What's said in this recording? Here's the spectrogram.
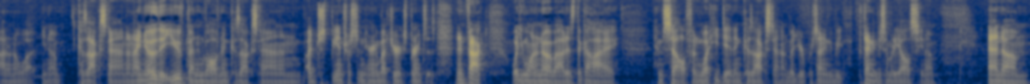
I don't know what, you know, Kazakhstan, and I know that you've been involved in Kazakhstan, and I'd just be interested in hearing about your experiences." And in fact, what you want to know about is the guy himself and what he did in Kazakhstan, but you're pretending to be pretending to be somebody else, you know. And um,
